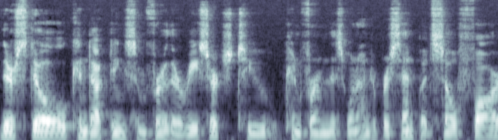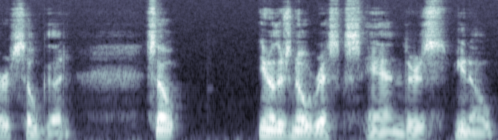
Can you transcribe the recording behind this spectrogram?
They're still conducting some further research to confirm this 100%, but so far, so good. So, you know, there's no risks, and there's, you know,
